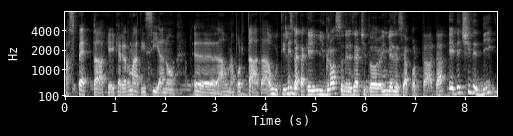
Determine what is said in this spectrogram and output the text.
aspetta che i carri armati siano eh, a una portata utile. Aspetta che il grosso dell'esercito inglese sia a portata e decide di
